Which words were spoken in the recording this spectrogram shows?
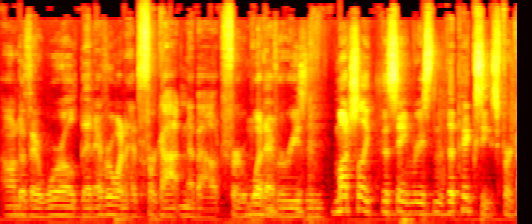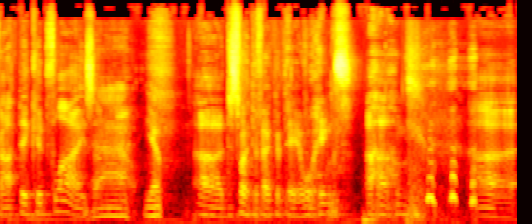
onto their world that everyone had forgotten about for Mm-hmm. whatever reason much like the same reason that the pixies forgot they could fly somehow Ah, yep. uh, despite the fact that they have wings um, uh,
